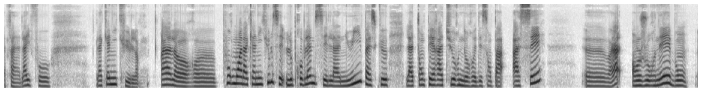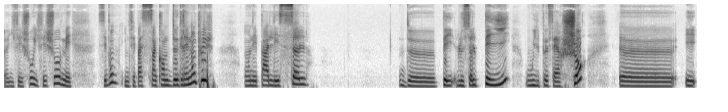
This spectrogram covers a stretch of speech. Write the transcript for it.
enfin là il faut la canicule. Alors, pour moi, la canicule, c'est le problème, c'est la nuit parce que la température ne redescend pas assez. Voilà, en journée, bon, euh, il fait chaud, il fait chaud, mais c'est bon, il ne fait pas 50 degrés non plus. On n'est pas les seuls de pays, le seul pays où il peut faire chaud euh, et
